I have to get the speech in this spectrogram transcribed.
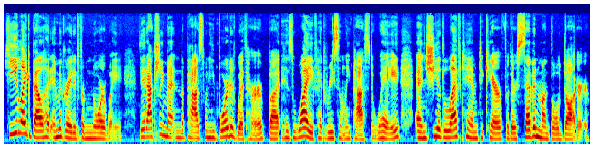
he, like Belle, had immigrated from Norway. They had actually met in the past when he boarded with her, but his wife had recently passed away, and she had left him to care for their seven month old daughter.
